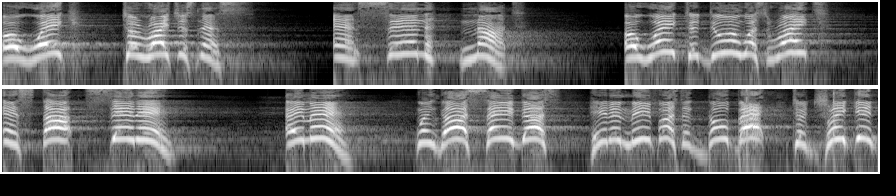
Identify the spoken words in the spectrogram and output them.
Awake to righteousness and sin not. Awake to doing what's right and stop sinning. Amen. When God saved us, He didn't mean for us to go back to drinking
